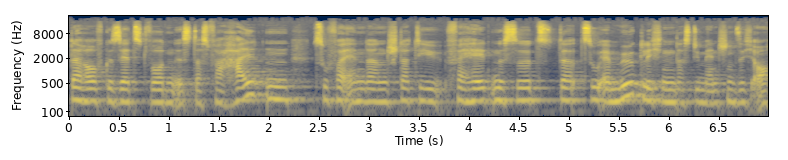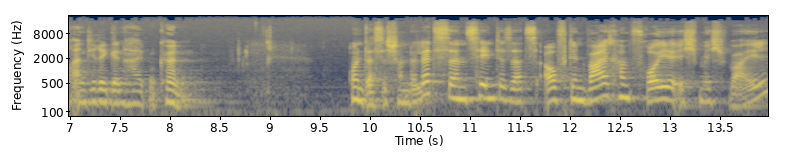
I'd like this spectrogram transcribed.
darauf gesetzt worden ist, das Verhalten zu verändern, statt die Verhältnisse zu ermöglichen, dass die Menschen sich auch an die Regeln halten können. Und das ist schon der letzte, ein zehnte Satz. Auf den Wahlkampf freue ich mich, weil.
